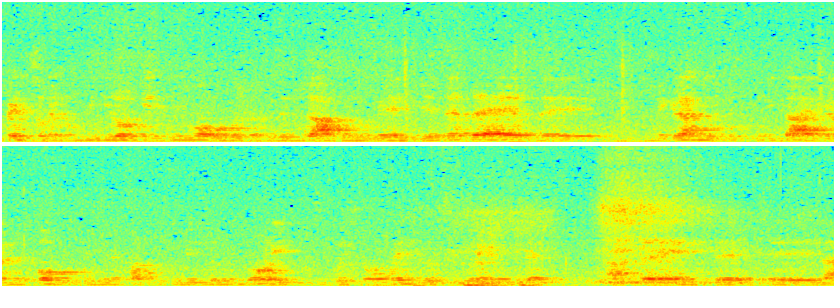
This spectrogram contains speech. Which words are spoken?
penso che non vi dirò niente di nuovo, voi sapete già quello che è il PNRR, le grandi opportunità e il grande focus che viene fatto sui isole minori in questo momento è sicuramente afferente eh, la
